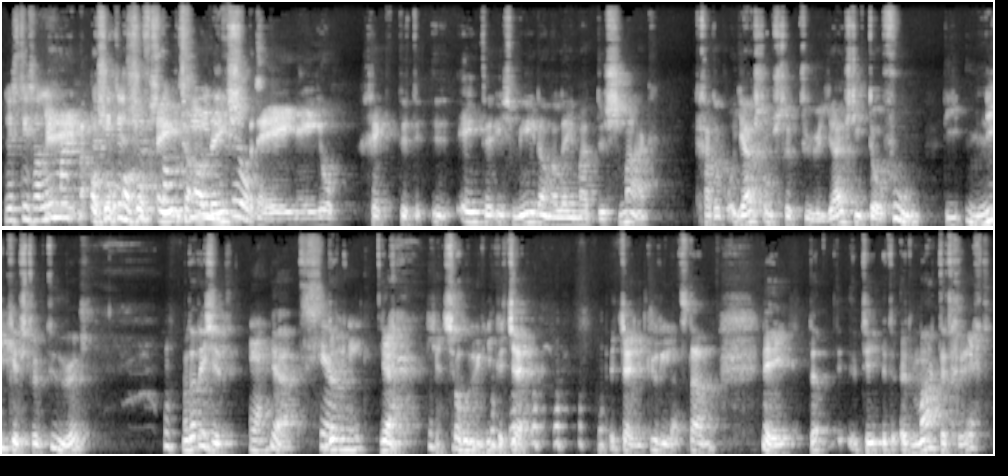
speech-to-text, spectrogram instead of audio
Dus het is alleen nee, maar, maar er alsof, zit een alsof eten alleen... Nee, nee joh, gek. Het eten is meer dan alleen maar de smaak. Het gaat ook juist om structuur. Juist die tofu, die unieke structuur. Maar dat is het. Ja, Ja, zeer dat- uniek. ja, ja zo uniek dat jij, dat jij die curry laat staan. Nee, dat, het, het, het maakt het gerecht.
